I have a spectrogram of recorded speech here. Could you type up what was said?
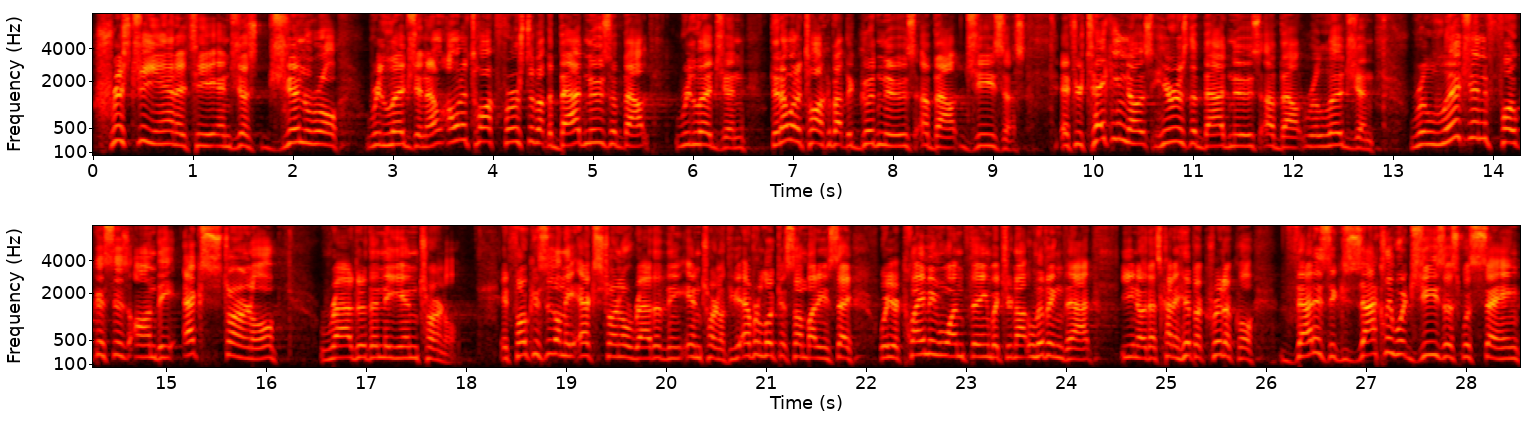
Christianity and just general religion. I want to talk first about the bad news about religion, then I want to talk about the good news about Jesus. If you're taking notes, here is the bad news about religion. Religion focuses on the external rather than the internal. It focuses on the external rather than the internal. If you ever looked at somebody and say, well, you're claiming one thing, but you're not living that, you know, that's kind of hypocritical. That is exactly what Jesus was saying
